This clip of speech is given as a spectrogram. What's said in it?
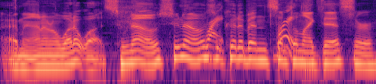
I mean I don't know what it was. Who knows? Who knows? Right. It could have been something Right. like this or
